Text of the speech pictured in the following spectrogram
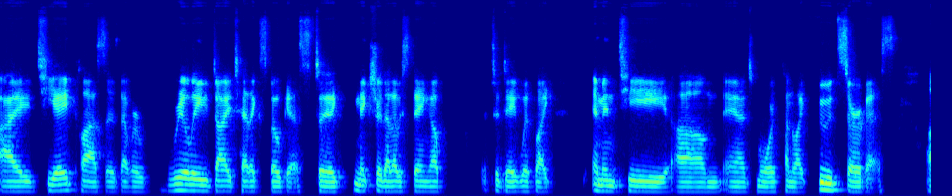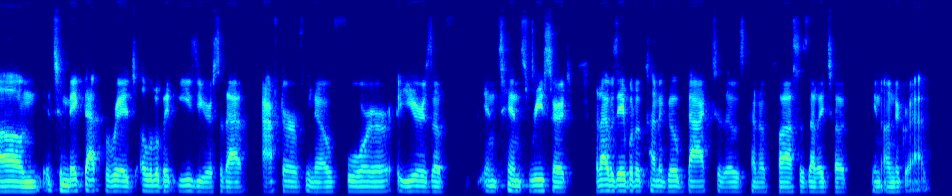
I TA'd classes that were really dietetics focused to make sure that I was staying up to date with like MNT um, and more kind of like food service um, to make that bridge a little bit easier so that after, you know, four years of intense research, that I was able to kind of go back to those kind of classes that I took in undergrad.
